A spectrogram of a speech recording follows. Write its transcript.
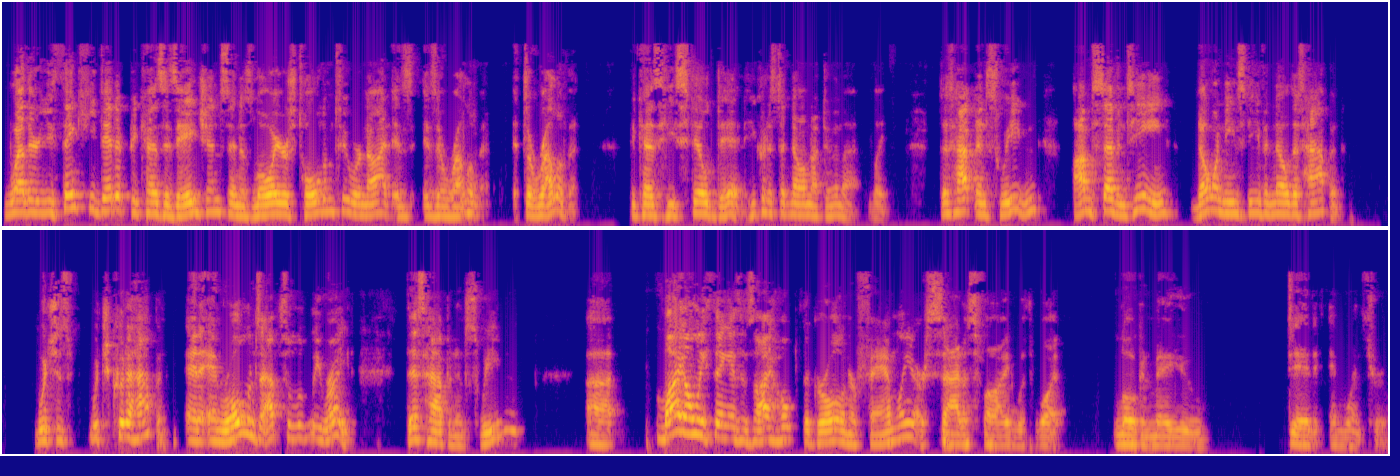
Whether you think he did it because his agents and his lawyers told him to or not is is irrelevant. It's irrelevant because he still did. He could have said no i'm not doing that. Like this happened in sweden. I'm 17 no one needs to even know this happened which is which could have happened. And and roland's absolutely right this happened in Sweden. Uh, my only thing is, is I hope the girl and her family are satisfied with what Logan Mailloux did and went through.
